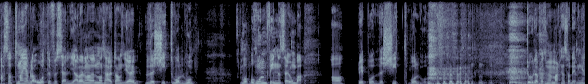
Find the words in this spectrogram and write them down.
Alltså inte någon jävla återförsäljare eller något, sånt här utan jag är The Shit Volvo. Varpå hon finner sig hon bara Ja, du är på The Shit Volvo. Då vill jag prata med marknadsavdelningen.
